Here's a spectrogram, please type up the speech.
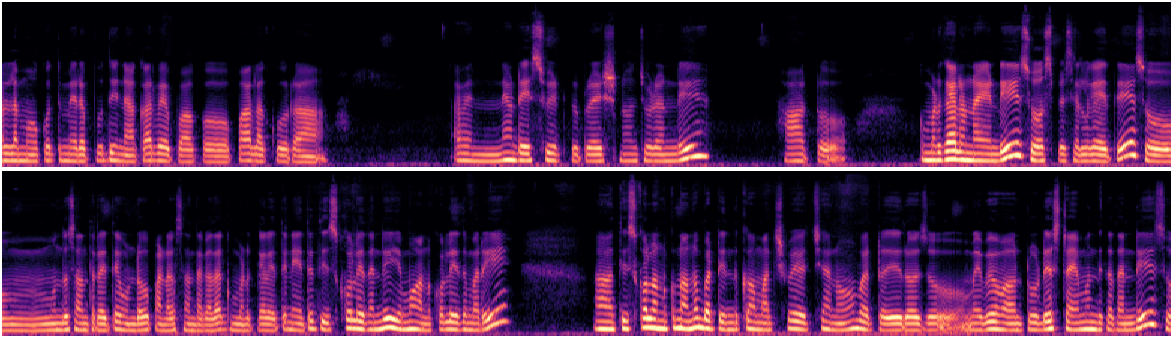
అల్లము కొత్తిమీర పుదీనా కరివేపాకు పాలకూర. అవన్నీ ఉంటాయి. స్వీట్ ప్రిపరేషన్ చూడండి. హాట్ గుమ్మడికాయలు ఉన్నాయండి సో స్పెషల్గా అయితే సో ముందు సంతలు అయితే ఉండవు. పండగ సంత కదా గుమ్మడికాయలు అయితే నేనైతే తీసుకోలేదండి. ఏమో అనుకోలేదు మరి. తీసుకోవాలనుకున్నాను బట్ ఎందుకో మర్చిపోయి వచ్చాను. బట్ ఈరోజు మేబీ టూ డేస్ టైం ఉంది కదండి. సో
